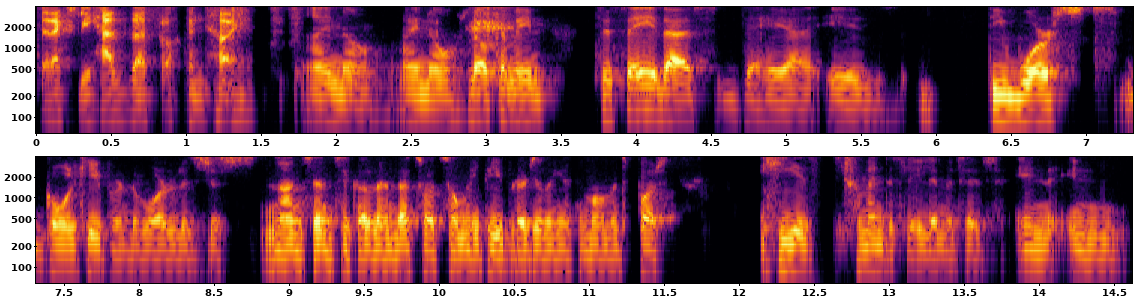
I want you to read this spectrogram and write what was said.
that actually has that fucking time. I know, I know. Look, I mean, to say that De Gea is the worst goalkeeper in the world is just nonsensical, and that's what so many people are doing at the moment. But he is tremendously limited in in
